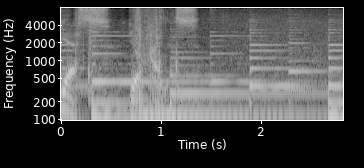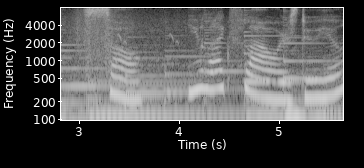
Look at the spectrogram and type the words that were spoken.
Yes, Your Highness. So, you like flowers, do you?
